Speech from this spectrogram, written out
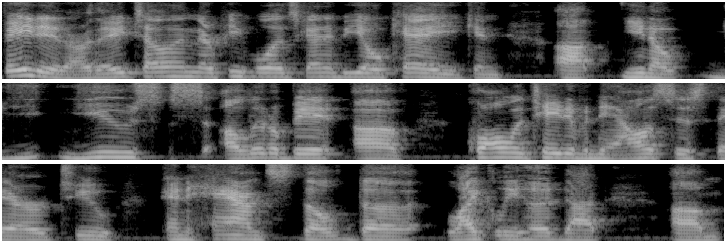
fade it? Are they telling their people it's going to be okay? You can, uh, you know, y- use a little bit of qualitative analysis there to enhance the the likelihood that um,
